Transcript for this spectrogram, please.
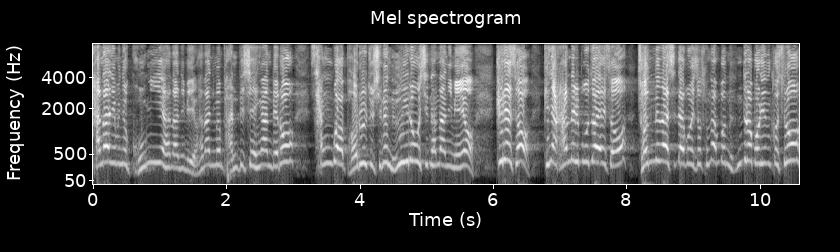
하나님은요 공의의 하나님이에요. 하나님은 반드시 행한 대로 상과 벌을 주시는 의로우신 하나님이에요. 그래서 그냥 하늘 보좌에서 전능하시다고 해서 손 한번 흔들어 버리는 것으로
